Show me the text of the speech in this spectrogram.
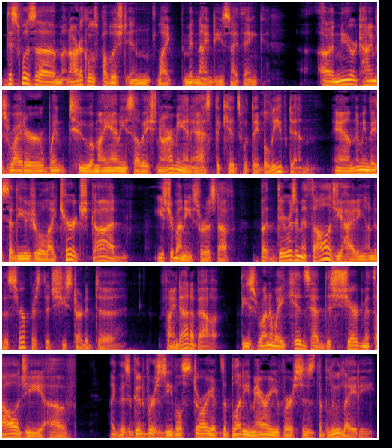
This was um, an article was published in like the mid 90s, I think. A New York Times writer went to a Miami Salvation Army and asked the kids what they believed in. And I mean, they said the usual like church, God, Easter Bunny sort of stuff. But there was a mythology hiding under the surface that she started to find out about. These runaway kids had this shared mythology of like this good versus evil story of the Bloody Mary versus the Blue Lady.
